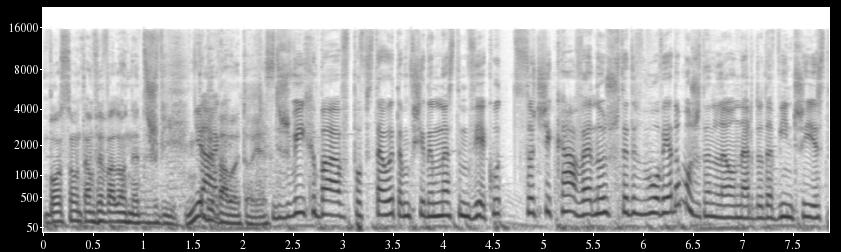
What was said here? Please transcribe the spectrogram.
bo są tam wywalone drzwi. Niebywałe to jest. Drzwi chyba w- powstały tam w XVII wieku. Co ciekawe, no już wtedy było wiadomo, że ten Leonardo da Vinci jest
